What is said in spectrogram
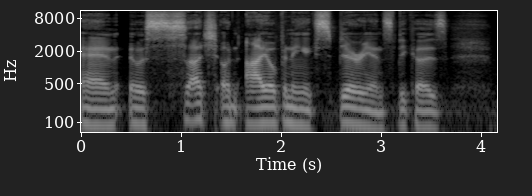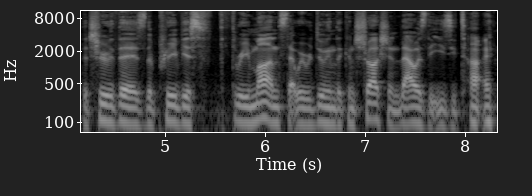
and it was such an eye opening experience because the truth is, the previous three months that we were doing the construction, that was the easy time.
